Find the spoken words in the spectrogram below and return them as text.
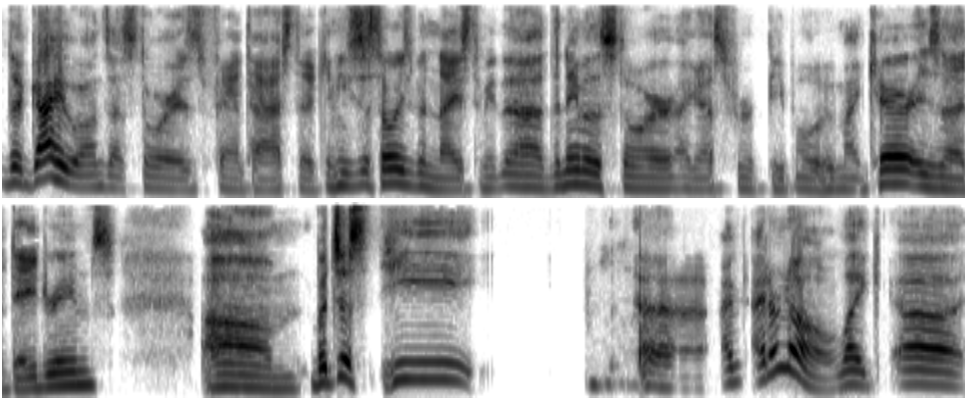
the guy who owns that store is fantastic, and he's just always been nice to me. The the name of the store, I guess, for people who might care, is uh, Daydreams. Um, but just he, uh, I I don't know, like uh,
